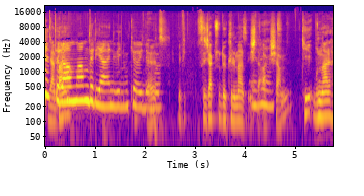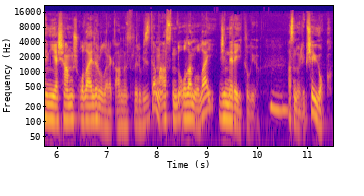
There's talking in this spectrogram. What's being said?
Yani ben- Travmamdır yani benim köyde bu. Evet. Sıcak su dökülmez işte Evet. akşam. Ki bunlar hani yaşanmış olaylar olarak anlatılır bizde ama aslında olan olay cinlere yıkılıyor. Hmm. Aslında öyle bir şey yok.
